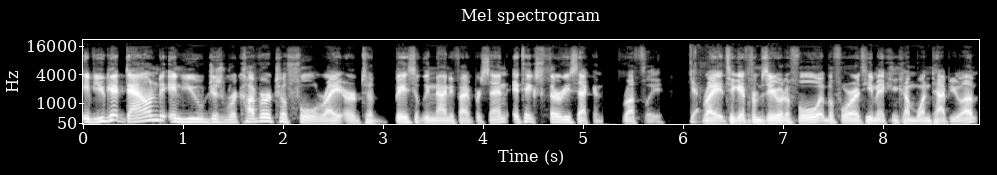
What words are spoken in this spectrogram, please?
if you get downed and you just recover to full, right, or to basically 95%, it takes 30 seconds roughly, Yeah. right, to get from zero to full before a teammate can come one tap you up.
